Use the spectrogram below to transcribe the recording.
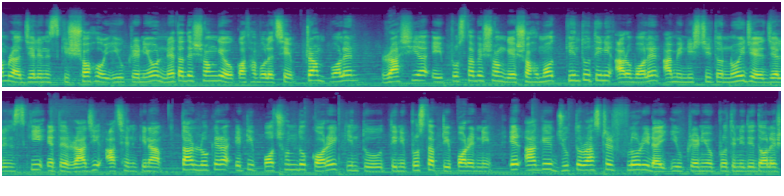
আমরা জেলেন্সকি সহ ইউক্রেনীয় নেতাদের সঙ্গেও কথা বলেছি। ট্রাম্প বলেন রাশিয়া এই প্রস্তাবের সঙ্গে সহমত, কিন্তু তিনি আরও বলেন, আমি নিশ্চিত নই যে জেলেন্সকি এতে রাজি আছেন কিনা। তার লোকেরা এটি পছন্দ করে, কিন্তু তিনি প্রস্তাবটি পড়েননি। এর আগে যুক্তরাষ্ট্রের ফ্লোরিডায় ইউক্রেনীয় প্রতিনিধি দলের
